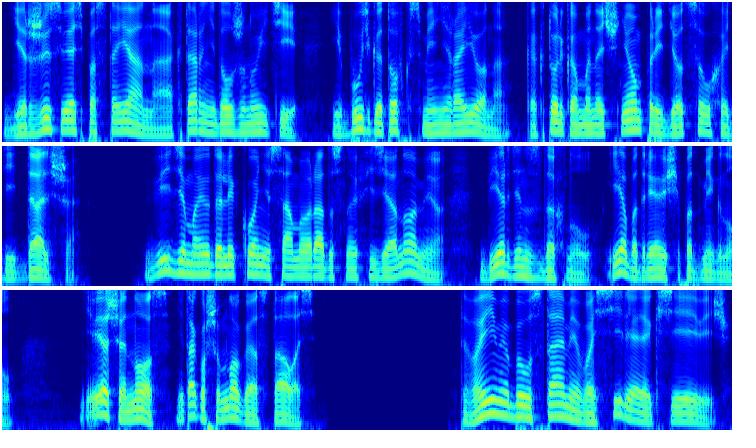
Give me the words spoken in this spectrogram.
Держи связь постоянно, Актар не должен уйти. И будь готов к смене района. Как только мы начнем, придется уходить дальше. Видя мою далеко не самую радостную физиономию, Бердин вздохнул и ободряюще подмигнул. «Не вешай нос, не так уж и много осталось». Твоими бы устами, Василий Алексеевич.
